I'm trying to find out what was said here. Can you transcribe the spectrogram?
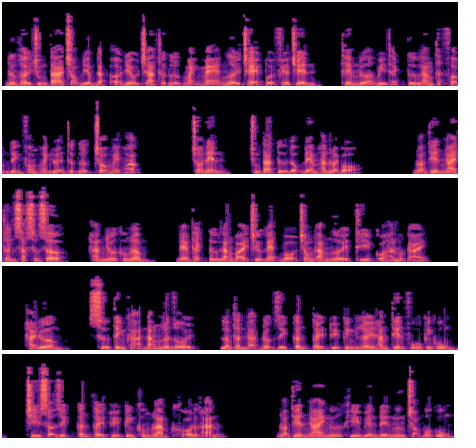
đương thời chúng ta trọng điểm đặt ở điều tra thực lực mạnh mẽ người trẻ tuổi phía trên, thêm nữa bị thạch tử lăng thất phẩm đỉnh phong hoành luyện thực lực cho mê hoặc. Cho nên, chúng ta tự động đem hắn loại bỏ. Đoạn thiên ngai thần sắc xứng sở hắn nhớ không lầm, đem thạch tử lăng bài trừ ghét bỏ trong đám người thì có hắn một cái. Hải đường, sự tình khả năng lớn rồi, lâm thần đạt được dịch cân tẩy thủy kinh lấy hắn tiên phú kinh khủng, chỉ sợ dịch cân tẩy thủy kinh không làm khó được hắn. Đoạn thiên ngai ngữ khí biến đến ngưng trọng vô cùng.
